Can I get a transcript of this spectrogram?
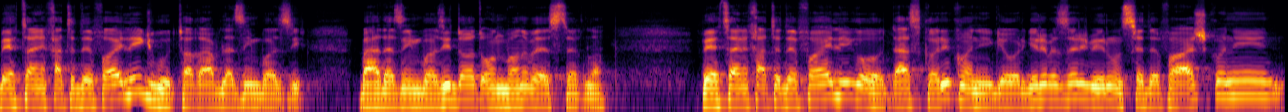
بهترین خط دفاع لیگ بود تا قبل از این بازی. بعد از این بازی داد عنوانو به استقلال. بهترین خط دفاع لیگ رو دستکاری کنی گورگی رو بذاری بیرون. سه دفاعش کنی.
